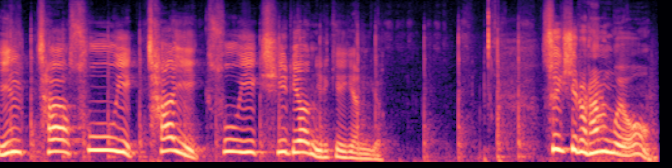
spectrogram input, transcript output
1차 수익, 차익, 수익 실현 이렇게 얘기하는 거예요. 수익 실현하는 거예요.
